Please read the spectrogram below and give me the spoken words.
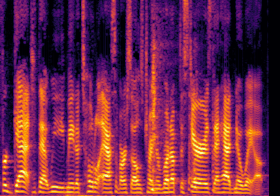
forget that we made a total ass of ourselves trying to run up the stairs that had no way up.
